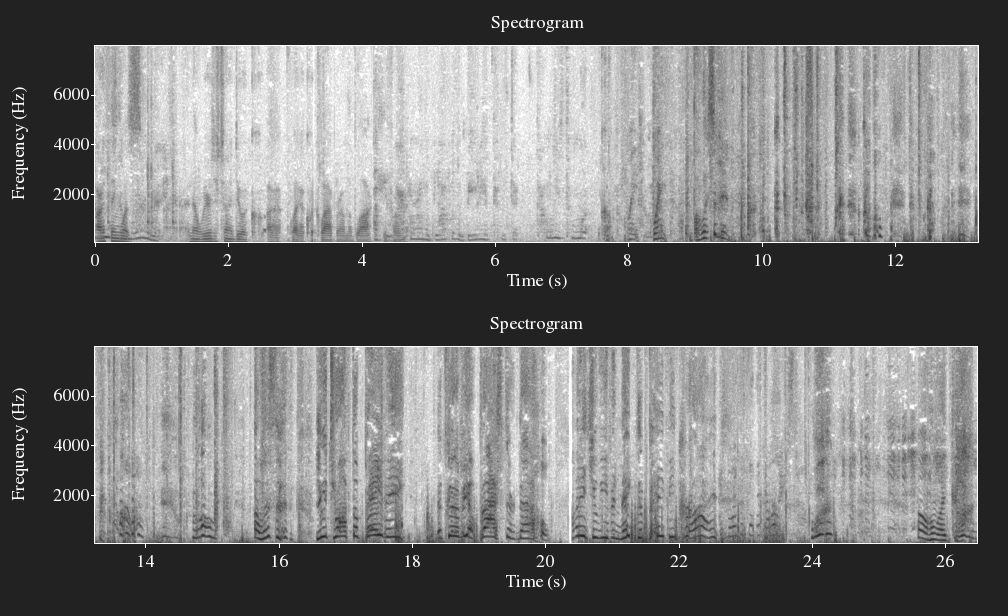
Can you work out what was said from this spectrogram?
our thing was no, we were just trying to do a uh, like a quick lap around the block before. Walking around the block with a baby at 10:30. How is tomorrow? Go, wait, wait, Elizabeth. Go, go, go. No, Elizabeth, you dropped the baby. It's gonna be a bastard now. How did you even make the baby cry? What? Oh my god.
